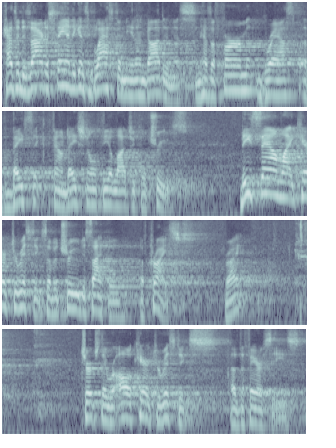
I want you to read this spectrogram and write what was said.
Has a desire to stand against blasphemy and ungodliness, and has a firm grasp of basic foundational theological truths. These sound like characteristics of a true disciple of Christ, right? Church, they were all characteristics of the Pharisees.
